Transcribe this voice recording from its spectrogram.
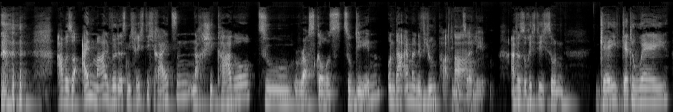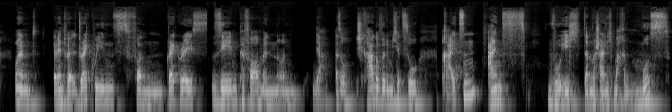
Aber so einmal würde es mich richtig reizen, nach Chicago zu Roscoe's zu gehen und da einmal eine Viewing Party Ah. mitzuerleben. Einfach so richtig so ein Gay Getaway und eventuell Drag Queens von Drag Race sehen, performen und ja, also Chicago würde mich jetzt so reizen. Eins, wo ich dann wahrscheinlich machen muss,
